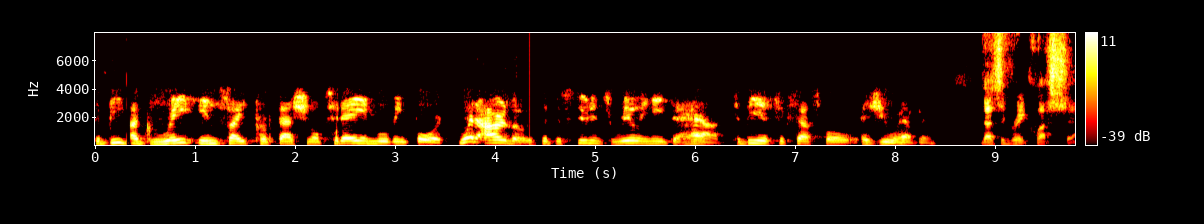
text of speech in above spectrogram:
to be a great insight professional today and moving forward? What are those that the students really need to have to be as successful as you have been? That's a great question.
